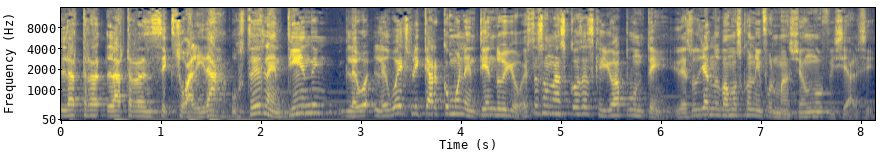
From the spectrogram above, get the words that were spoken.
la, transexualidad, ¿ustedes la entienden? Les voy a explicar cómo la entiendo yo. Estas son las cosas que yo apunté. Y de eso ya nos vamos con la información oficial, ¿sí?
